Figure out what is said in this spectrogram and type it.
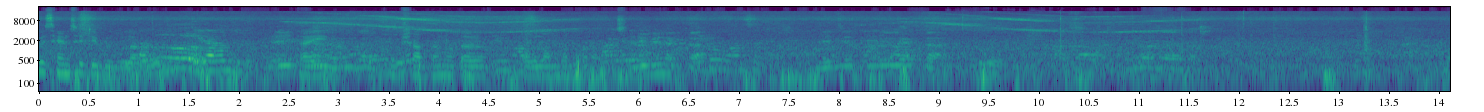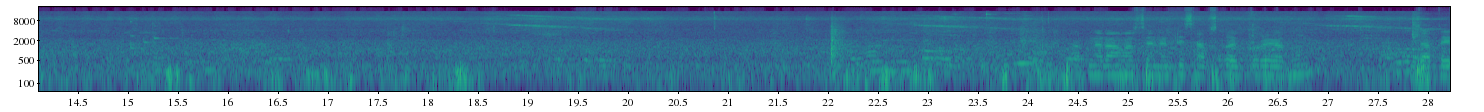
খুবই সেন্সিটিভ এগুলো। তাই খুব সাবধানতার অবলম্বন করা হচ্ছে। আপনারা আমার চ্যানেলটি সাবস্ক্রাইব করে রাখুন। যাতে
